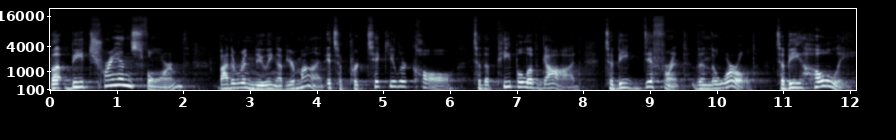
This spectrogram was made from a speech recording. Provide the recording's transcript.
but be transformed by the renewing of your mind. It's a particular call to the people of God to be different than the world, to be holy.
